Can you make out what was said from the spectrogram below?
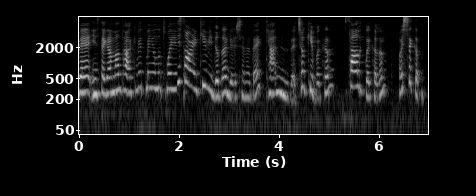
Ve Instagram'dan takip etmeyi unutmayın. Bir sonraki videoda görüşene dek kendinize çok iyi bakın. Sağlıkla kalın. Hoşçakalın.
